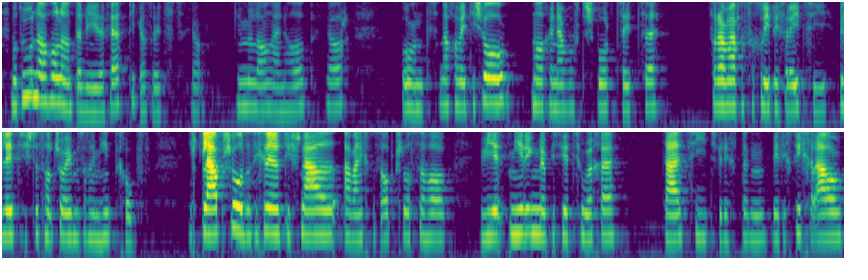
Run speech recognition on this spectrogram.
das Modul nachholen und dann bin ich dann fertig. Also jetzt, ja, nicht mehr lang, eineinhalb Jahre. Und nachher möchte ich schon mal auf den Sport setzen vor allem einfach so ein bisschen befreit sein. Weil jetzt ist das halt schon immer so ein bisschen im Hinterkopf. Ich glaube schon, dass ich relativ schnell, auch wenn ich das abgeschlossen habe, wie, mir irgendetwas wird suchen Teilzeit, vielleicht dann werde ich sicher auch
